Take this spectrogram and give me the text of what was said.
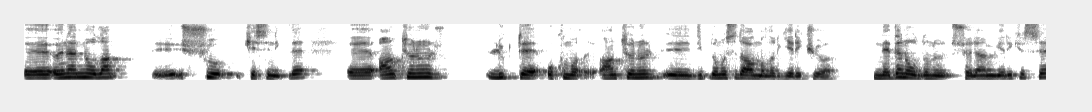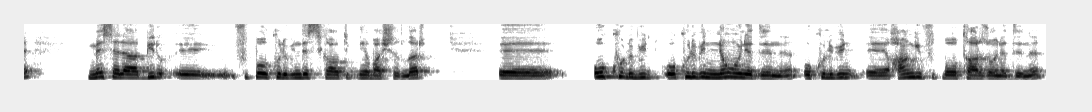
e, önemli olan e, şu kesinlikle e, antrenörlük de okuma, antrenör e, diploması da almaları gerekiyor. Neden olduğunu söylemem gerekirse mesela bir e, futbol kulübünde scouting'e başladılar. E, o kulübün o kulübün ne oynadığını, o kulübün e, hangi futbol tarzı oynadığını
